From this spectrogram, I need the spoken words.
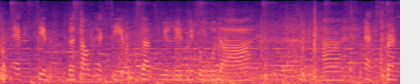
to exit the south exit that will lead me to the uh, express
